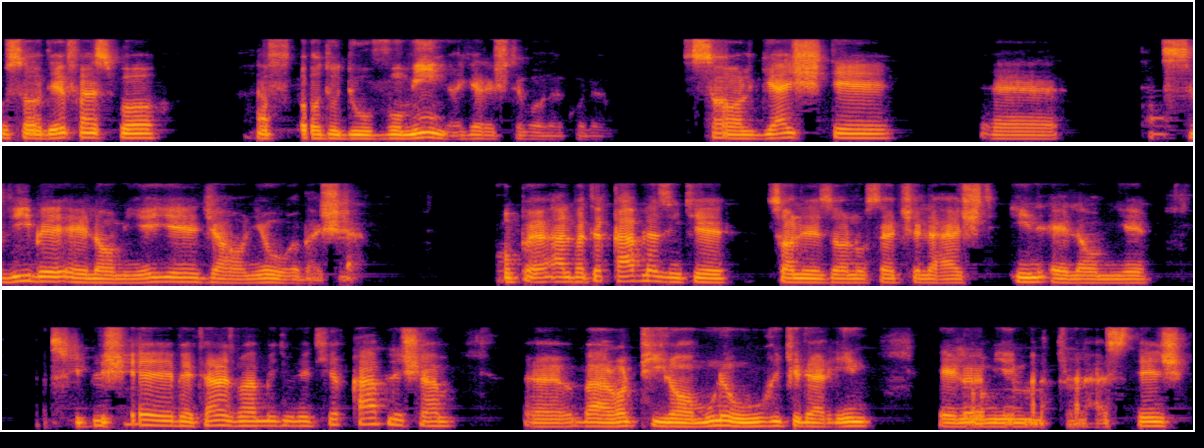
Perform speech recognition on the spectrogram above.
مصادف است با هفتاد و دومین اگر اشتباه نکنم سالگشت تصویب اعلامیه جهانی حقوق بشر. خب البته قبل از اینکه سال 1948 این اعلامیه تصویب بشه. بهتر از من می‌دونید که قبلش هم به حال پیرامون حقوقی که در این اعلامیه مطرح هستش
